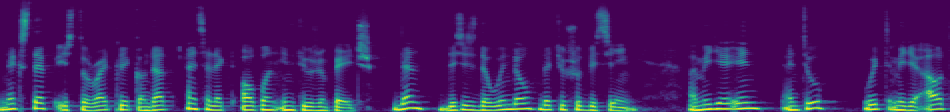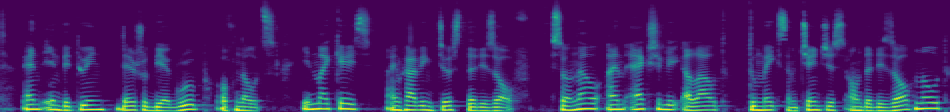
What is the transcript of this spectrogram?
Next step is to right click on that and select open in Fusion page. Then this is the window that you should be seeing. A media in and two with media out and in between there should be a group of nodes. In my case I'm having just the dissolve. So now I'm actually allowed to make some changes on the dissolve node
